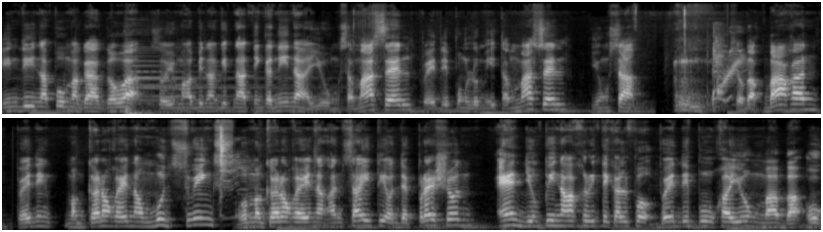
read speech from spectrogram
hindi na po magagawa. So, yung mga binanggit natin kanina, yung sa muscle, pwede pong lumiit ang muscle, yung sa sa bakbakan, pwedeng magkaroon kayo ng mood swings o magkaroon kayo ng anxiety o depression. And yung pinaka-critical po, pwede po kayong mabaog.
